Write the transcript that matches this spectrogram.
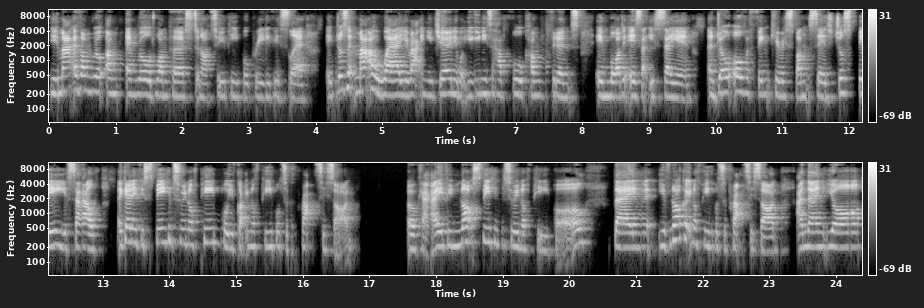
you might have enro- um, enrolled one person or two people previously. It doesn't matter where you're at in your journey, but you need to have full confidence in what it is that you're saying and don't overthink your responses. Just be yourself. Again, if you're speaking to enough people, you've got enough people to practice on. Okay. If you're not speaking to enough people, then you've not got enough people to practice on and then you're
